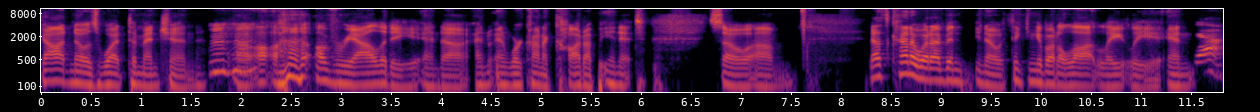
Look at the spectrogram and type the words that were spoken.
God knows what dimension mm-hmm. uh, of reality, and uh, and and we're kind of caught up in it. So um, that's kind of what I've been, you know, thinking about a lot lately, and yeah,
